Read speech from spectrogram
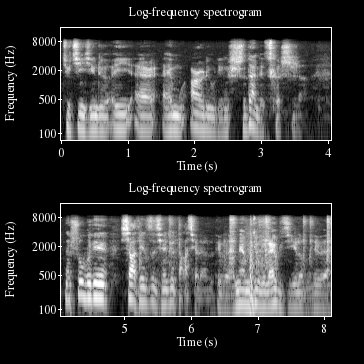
就进行这个 AIM 二六零实弹的测试啊，那说不定夏天之前就打起来了，对不对？那么就来不及了嘛，对不对？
